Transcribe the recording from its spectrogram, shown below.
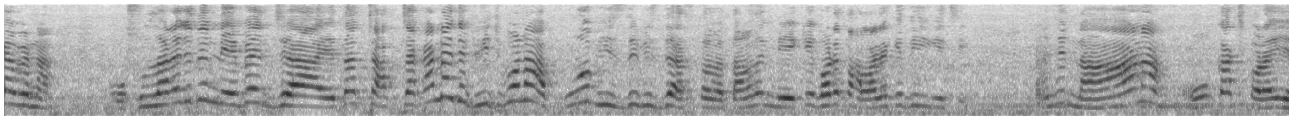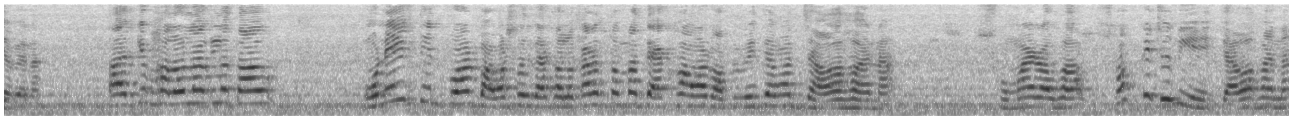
যাবে না। মুসুলধারে যদি নেবে, যায়। এটা চার চাকা না যে ভিজবো না, পুরো ভিজতে ভিজতে আসতে হবে। তার মধ্যে মেয়েকে ঘরে তালা রেখে দিয়ে গেছি। যে না না, ও কাজ করাই যাবে না। আজকে ভালো লাগল তাও। অনেক দিন পর বাবার সাথে দেখা হলো। কারণ তোমরা দেখো, আমার বাপের বাড়িতে আমার যাওয়া হয় না। সময়ের অভাব সব কিছু নিয়ে যাওয়া হয় না।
